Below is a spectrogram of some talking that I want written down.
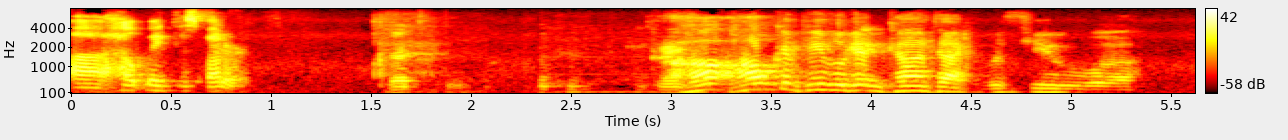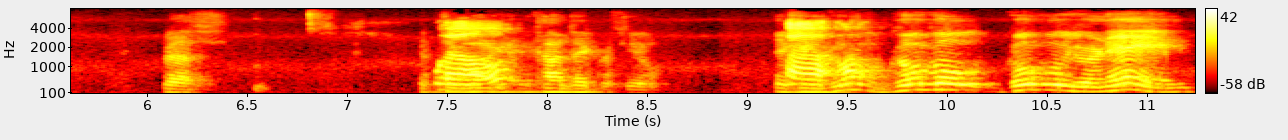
uh, help make this better. That's cool. Okay. Great. How, how can people get in contact with you, uh, Beth? If Well- they want to get in contact with you, they can Uh, Google, Google Google your name.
